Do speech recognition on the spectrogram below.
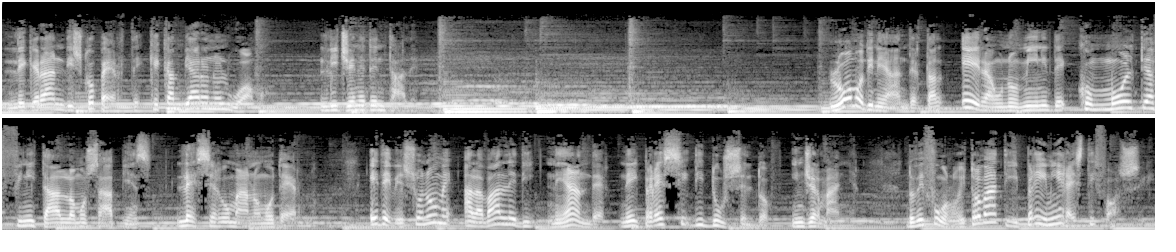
le grandi scoperte che cambiarono l'uomo, l'igiene dentale. L'uomo di Neanderthal era un ominide con molte affinità all'Homo sapiens, l'essere umano moderno, e deve il suo nome alla valle di Neander, nei pressi di Düsseldorf, in Germania, dove furono ritrovati i primi resti fossili.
